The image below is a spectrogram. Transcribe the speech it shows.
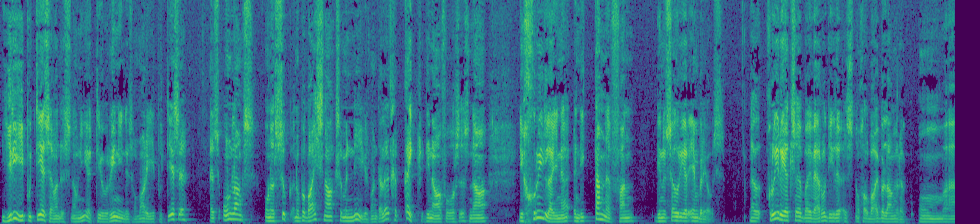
hierdie hipotese want dit is nou nie 'n teorie nie, dis maar 'n hipotese is onlangs ondersoek en op 'n baie snaakse manier want hulle het gekyk die navorsers na die groeilyne in die tande van dinosourier embrio's. Nou groeireekse by wêrelddiere is nogal baie belangrik om uh,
